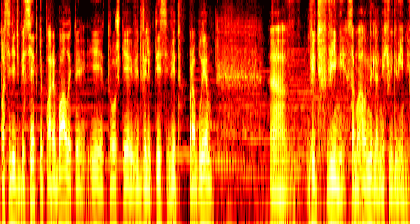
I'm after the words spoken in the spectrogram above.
посидіти в бесідки, порибалити і трошки відволіктись від проблем е, від війни. Саме головне для них від війни.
